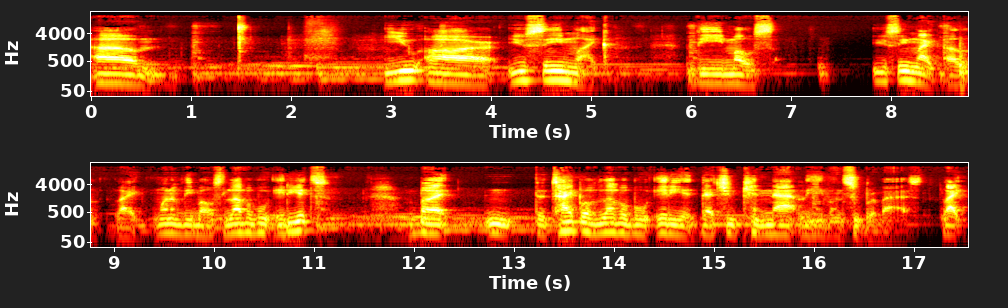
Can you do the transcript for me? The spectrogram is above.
um, You are, you seem like the most, you seem like a, like one of the most lovable idiots, but the type of lovable idiot that you cannot leave unsupervised. Like,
